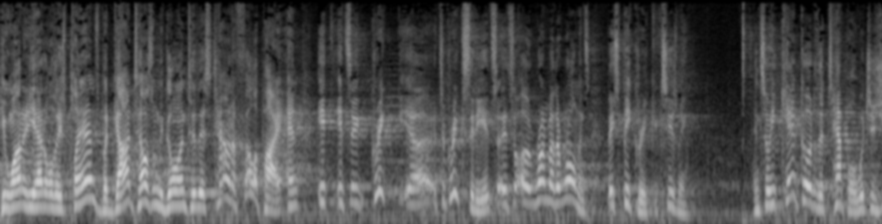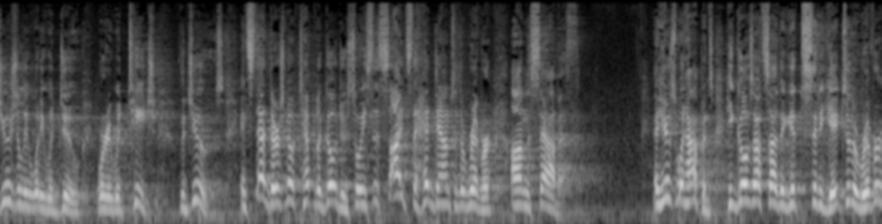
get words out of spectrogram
he wanted, he had all these plans, but God tells him to go into this town of Philippi. And it, it's, a Greek, uh, it's a Greek city, it's, it's uh, run by the Romans. They speak Greek, excuse me. And so he can't go to the temple, which is usually what he would do, where he would teach the Jews. Instead, there's no temple to go to, so he decides to head down to the river on the Sabbath. And here's what happens he goes outside the city gate to the river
